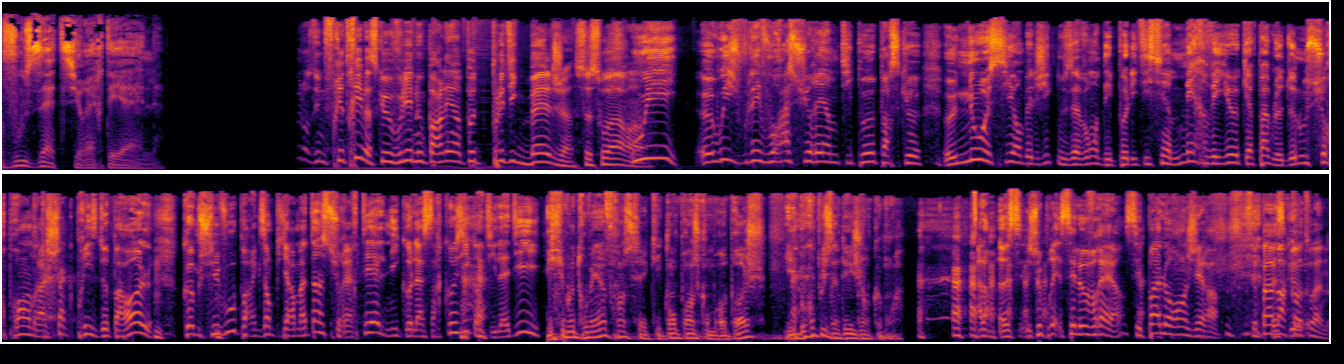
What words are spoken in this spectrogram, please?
vous êtes sur RTL. Dans une friterie parce que vous vouliez nous parler un peu de politique belge ce soir. Oui, euh, oui, je voulais vous rassurer un petit peu parce que euh, nous aussi en Belgique, nous avons des politiciens merveilleux capables de nous surprendre à chaque prise de parole, comme chez vous, par exemple hier matin sur RTL, Nicolas Sarkozy quand il a dit. Et si vous trouvez un Français qui comprend ce qu'on me reproche, il est beaucoup plus intelligent que moi. Alors, euh, c'est le vrai, hein, c'est pas Laurent Gérard. C'est pas Parce que- Marc-Antoine.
